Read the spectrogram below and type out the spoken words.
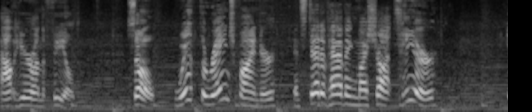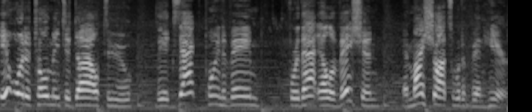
out here on the field. So with the rangefinder, instead of having my shots here, it would have told me to dial to the exact point of aim for that elevation, and my shots would have been here.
